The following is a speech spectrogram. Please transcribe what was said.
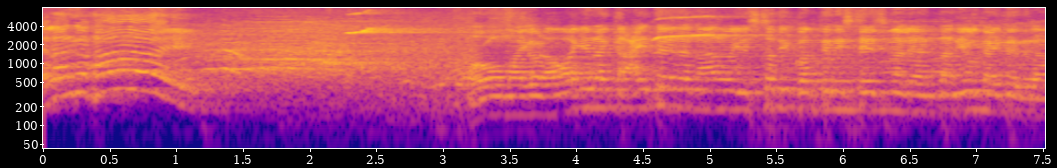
ಎಲ್ಲರಿಗೂ ಹಾಯ್! ಓ ಮೈ ಗಾಡ್ ಅವಾಗಿಂದ ಕಾಯ್ತಾ ಇದ್ದೆ ನಾನು ಎಷ್ಟೊತ್ತಿಗೆ ಬರ್ತೀನಿ ಸ್ಟೇಜ್ ಮೇಲೆ ಅಂತ. ನೀವು ಕಾಯ್ತಾ ಇದ್ದೀರಾ?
